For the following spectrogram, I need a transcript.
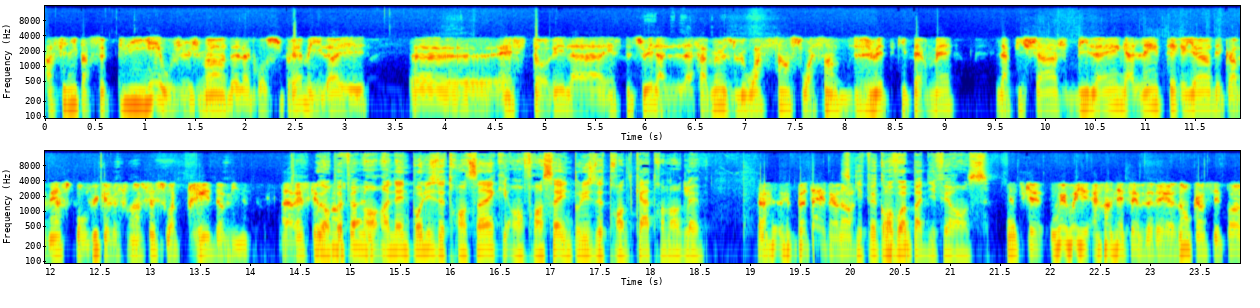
a fini par se plier au jugement de la Cour suprême et il a euh, instauré, la, institué la, la, fameuse loi 178 qui permet l'affichage bilingue à l'intérieur des commerces pourvu que le français soit prédominant. Alors, est-ce que oui, on, peut faire, on, a une police de 35 en français et une police de 34 en anglais. Peut-être, alors. Ce qui fait qu'on ne voit pas de différence. Est-ce que, oui, oui, en effet, vous avez raison, quand c'est pas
